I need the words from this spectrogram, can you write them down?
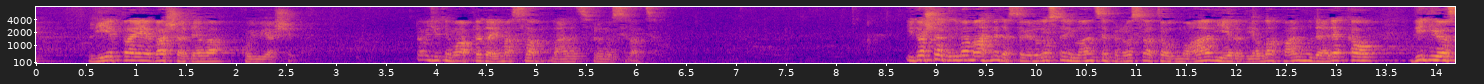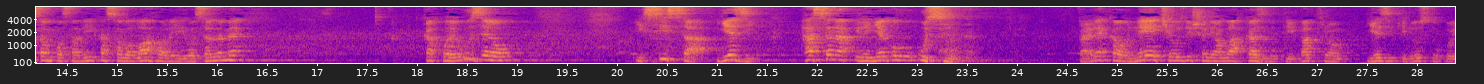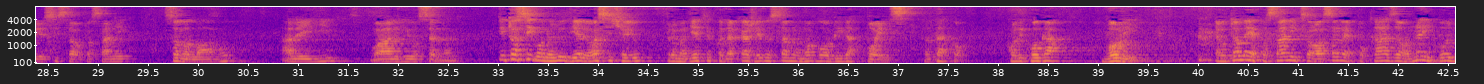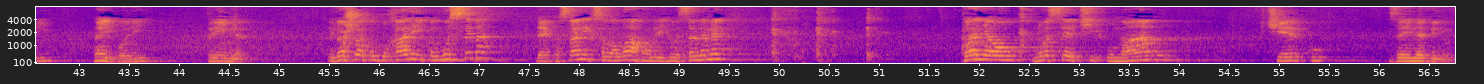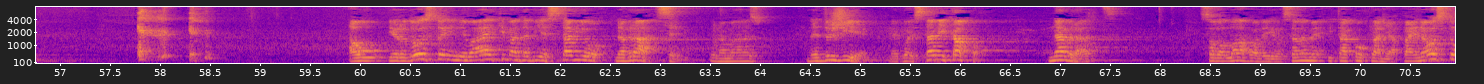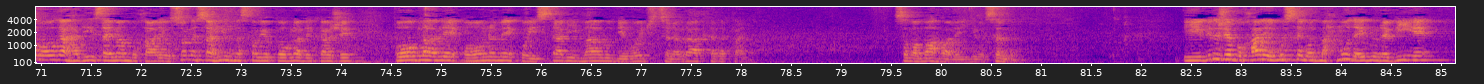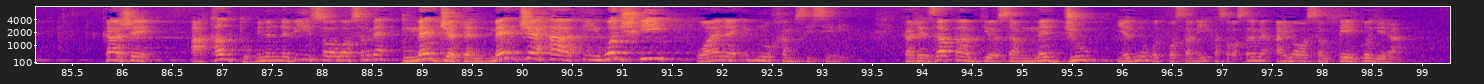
lijepa je vaša deva koju jašete. No, međutim, ova predaja ima slab lanac prenosilaca. I došlo je kod imama Ahmeda sa vjerodostojnim lancem prenosilaca od Moavije, radijallahu anhu, da je rekao, vidio sam poslanika, sallallahu alaihi wasallame, kako je uzeo i sisa jezik Hasana ili njegovu usnu. Pa je rekao, neće uzvišeni Allah kazniti vatrom jezik ili usnu koju je sisao poslanik, sallallahu alaihi wa alihi wa sallam. I to sigurno ljudi jeli, osjećaju prema djetetu da kaže jednostavno mogao bi ga pojesti. Je tako? Koliko ga voli. E u tome je poslanik sallallahu alaihi wa sallam pokazao najbolji, najbolji primjer. I došao kod Buhari i kod muslima da je poslanik sallallahu alaihi wa sallam klanjao noseći u mamu čerku za inebinu. A u vjerodostojnim rivajetima da bi je stavio na vrat sebi u namazu. Ne drži je, nego je stavi kako? Na vrat, sallallahu alaihi wa sallam, i tako klanja. Pa je na osnovu ovoga hadisa imam Buhari u svome sahiju naslovio poglavlje, kaže, poglavlje o onome koji stavi malu djevojčicu na vrat kada klanja. Sallallahu alaihi wa sallam. I bilježe Buhari i Muslim od Mahmuda ibn Rebije, kaže, akaltu minan nebiji sallallahu sallame međeten, međeha fi vođhi, u ana ibnu hamsi sini. Kaže, zapamtio sam među jednu od poslanika, sa a imao sam pet godina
